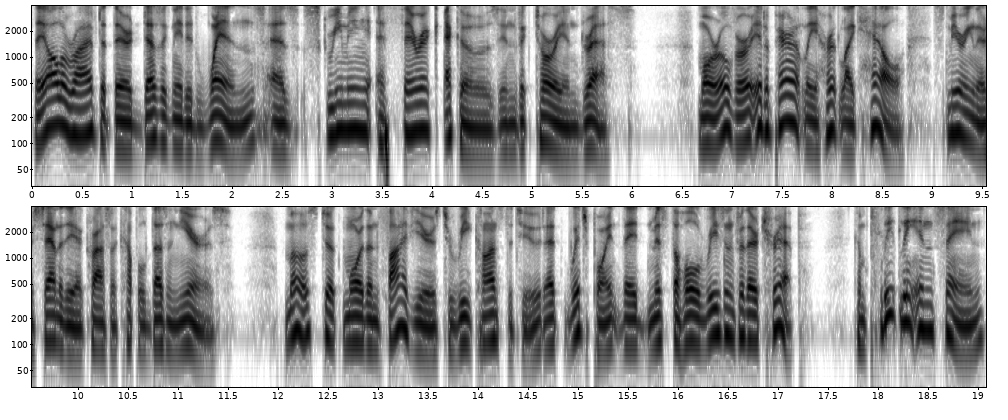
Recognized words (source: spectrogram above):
They all arrived at their designated wens as screaming etheric echoes in Victorian dress. Moreover, it apparently hurt like hell, smearing their sanity across a couple dozen years. Most took more than five years to reconstitute, at which point they'd missed the whole reason for their trip. Completely insane,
